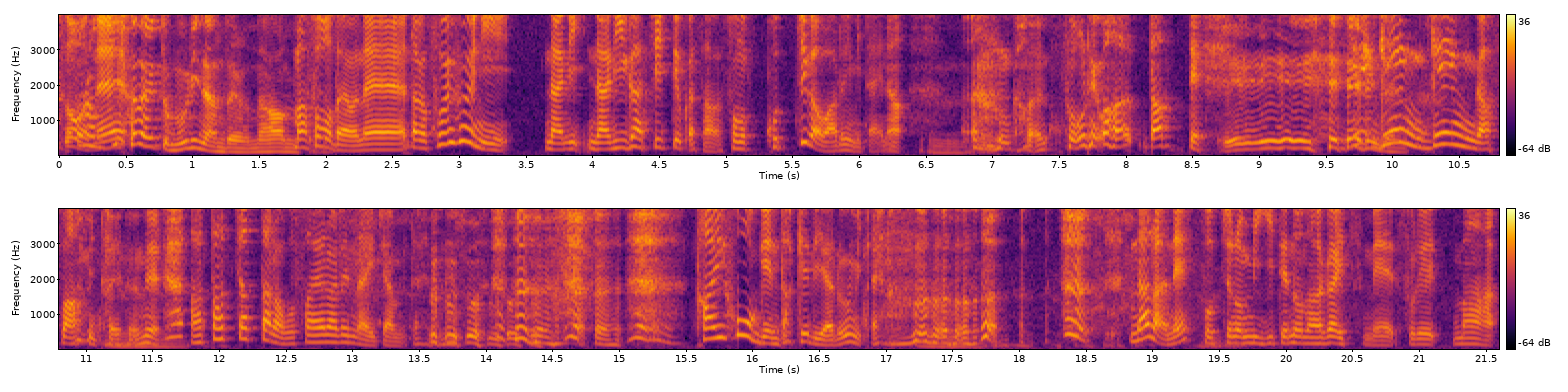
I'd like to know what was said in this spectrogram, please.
そうね。れを切らないと無理なんだよな。まあそうだよね。だからそういうふうになりなりがちっていうかさそのこっちが悪いみたいな,、なん。か それはだってえー、弦弦 がさみたいなね、当たっちゃったら抑えられないじゃんみたいなね。そうそうそう開 放弦だけでやるみたいな。ならねそっちの右手の長い爪それまあ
